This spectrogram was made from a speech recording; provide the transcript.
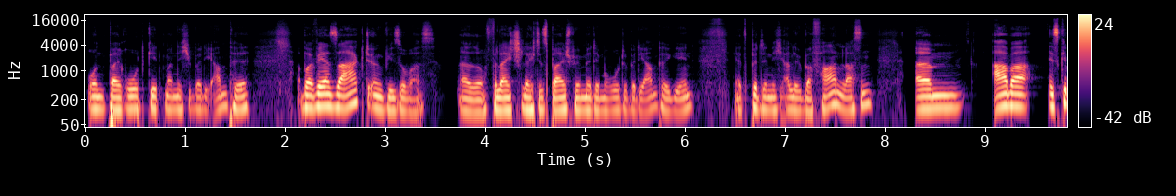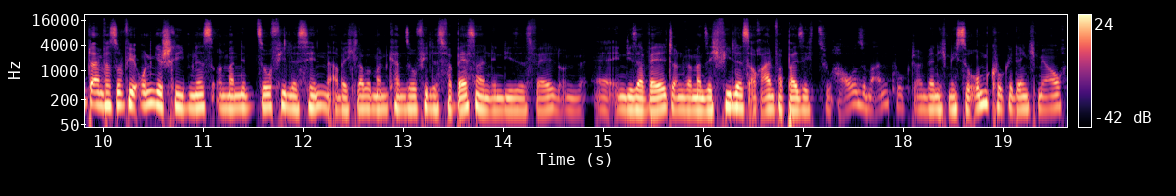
Und bei Rot geht man nicht über die Ampel. Aber wer sagt irgendwie sowas? Also vielleicht schlechtes Beispiel mit dem Rot über die Ampel gehen. Jetzt bitte nicht alle überfahren lassen. Ähm, aber es gibt einfach so viel Ungeschriebenes und man nimmt so vieles hin, aber ich glaube, man kann so vieles verbessern in dieses Welt und äh, in dieser Welt. Und wenn man sich vieles auch einfach bei sich zu Hause mal anguckt und wenn ich mich so umgucke, denke ich mir auch,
